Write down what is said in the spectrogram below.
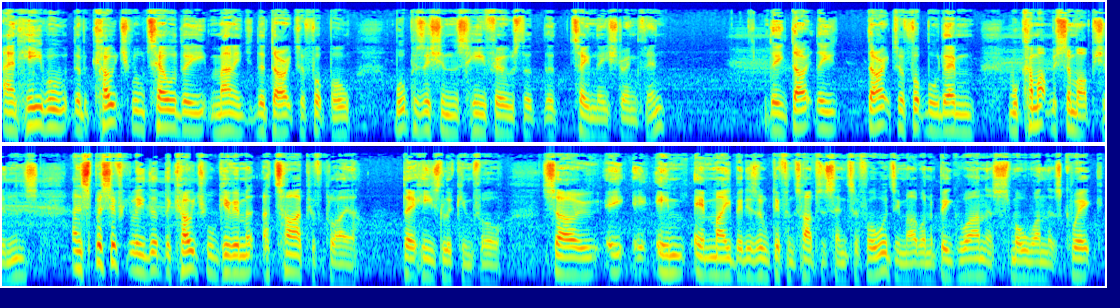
and he will. The coach will tell the manager, the director of football, what positions he feels that the team needs strength in. The, the director of football then will come up with some options, and specifically that the coach will give him a, type of player that he's looking for. So it, it, it, may be there's all different types of centre forwards. He might want a big one, a small one that's quick.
